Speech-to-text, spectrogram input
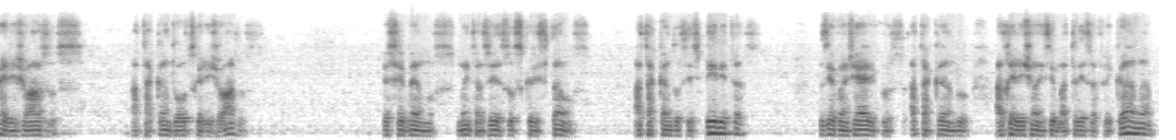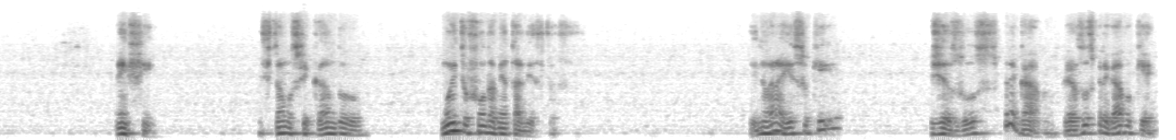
religiosos atacando outros religiosos. Percebemos muitas vezes os cristãos atacando os espíritas, os evangélicos atacando as religiões de matriz africana. Enfim, estamos ficando muito fundamentalistas. E não era isso que Jesus pregava. Jesus pregava o quê?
